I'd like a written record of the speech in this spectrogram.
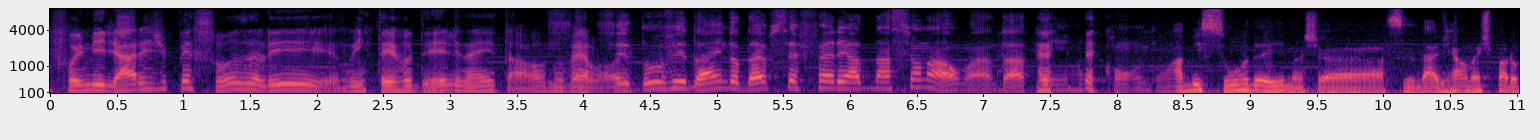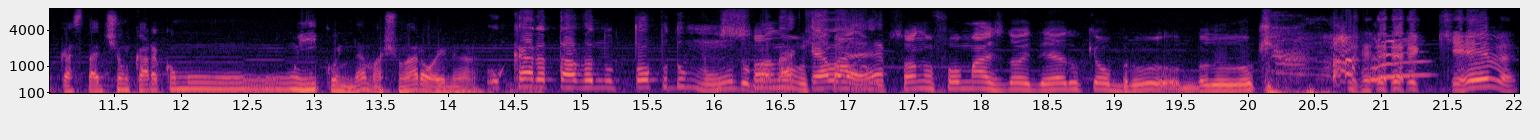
Foi milhares de pessoas ali no enterro dele, né, e tal, no Se velório. duvidar, ainda deve ser feriado nacional, mano. Data em Hong Kong. Um absurdo aí, macho. A cidade realmente parou, porque a cidade tinha um cara como um ícone, né, macho? Um herói, né? O cara tava no topo do mundo, Só mano. não, Naquela só, época. não, só não for mais doideiro do que o Bru, Bruno que que, velho?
